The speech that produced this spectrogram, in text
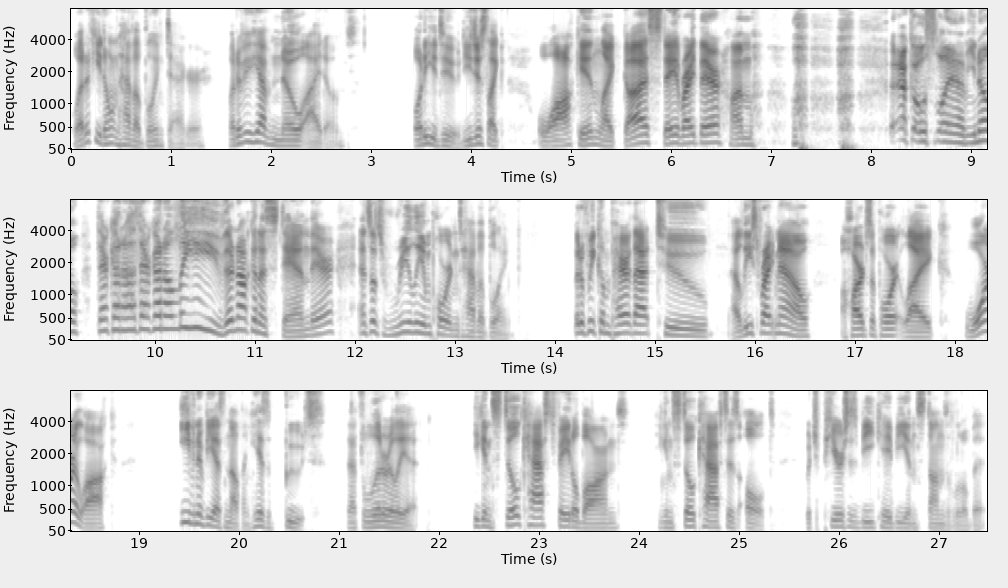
What if you don't have a Blink Dagger? What if you have no items? What do you do? Do you just like walk in like, guys, stay right there. I'm Echo Slam, you know, they're gonna they're gonna leave. They're not gonna stand there. And so it's really important to have a blink. But if we compare that to, at least right now, a hard support like Warlock, even if he has nothing, he has boots. That's literally it. He can still cast Fatal Bonds. He can still cast his ult, which pierces BKB and stuns a little bit.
